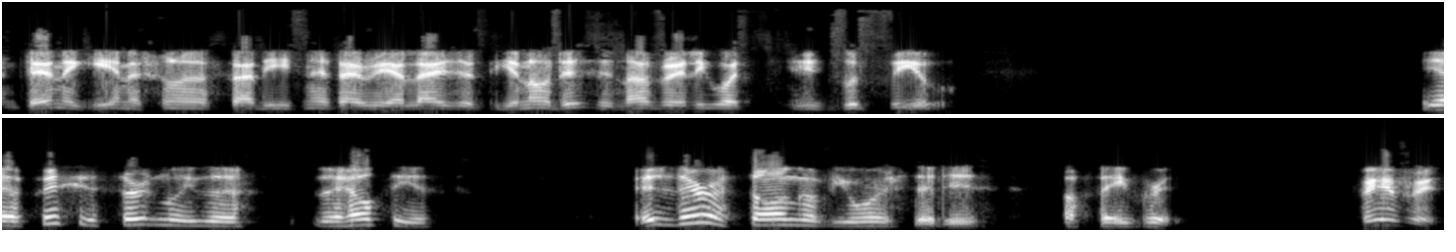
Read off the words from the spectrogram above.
and then again, as soon as I start eating it, I realize that, you know, this is not really what is good for you. Yeah, fish is certainly the the healthiest. Is there a song of yours that is a favorite? Favorite?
